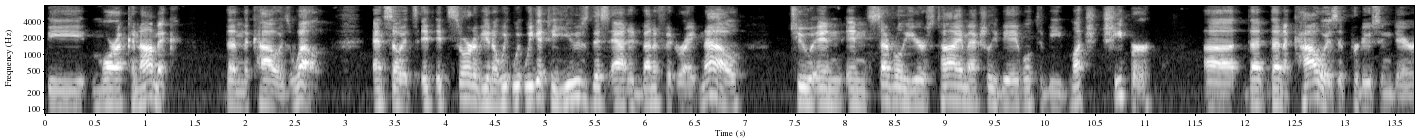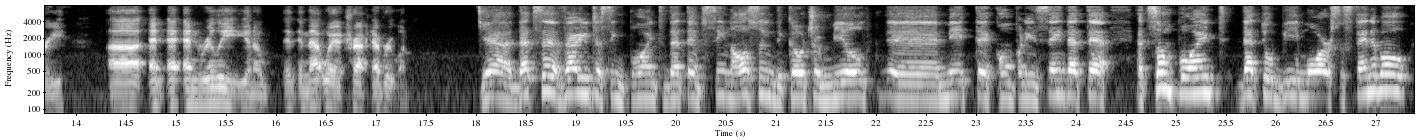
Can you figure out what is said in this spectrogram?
be more economic than the cow as well. And so it's it, it's sort of you know we, we get to use this added benefit right now to in in several years time actually be able to be much cheaper uh, than than a cow is at producing dairy uh, and and really you know in, in that way attract everyone. Yeah, that's a very interesting point that I've seen also in the culture meal uh, meat uh, companies saying that uh, at some point that will be more sustainable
